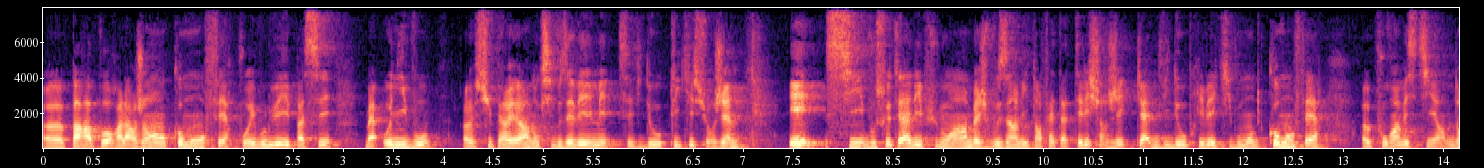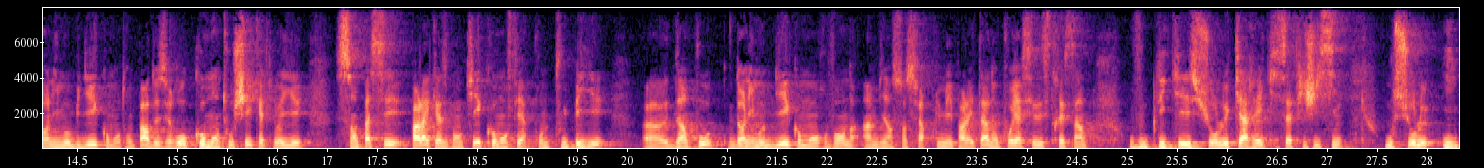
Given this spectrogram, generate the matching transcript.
euh, par rapport à l'argent, comment faire pour évoluer et passer bah, au niveau euh, supérieur. Donc si vous avez aimé cette vidéo, cliquez sur j'aime. Et si vous souhaitez aller plus loin, ben, je vous invite en fait à télécharger quatre vidéos privées qui vous montrent comment faire euh, pour investir dans l'immobilier, comment on part de zéro, comment toucher quatre loyers sans passer par la case banquier, comment faire pour ne plus payer euh, d'impôts dans l'immobilier, comment revendre un bien sans se faire plumer par l'État. Donc pour y accéder, c'est très simple. Vous cliquez sur le carré qui s'affiche ici ou sur le i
